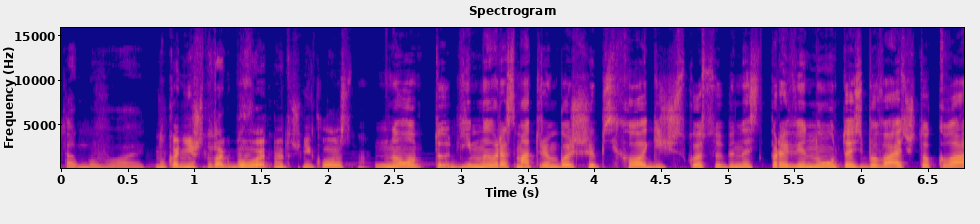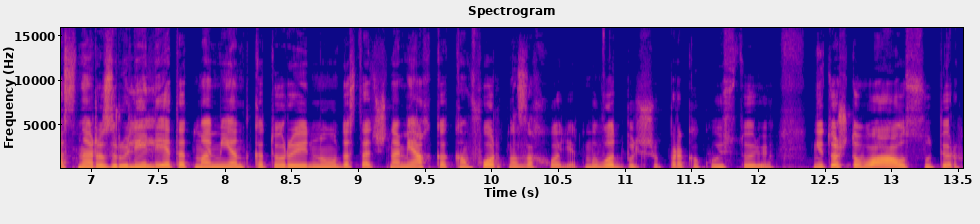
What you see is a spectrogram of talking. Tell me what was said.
так бывает. Ну, конечно, так бывает, но это же не классно. Ну, мы рассматриваем больше психологическую особенность про вину. То есть бывает, что классно разрулили этот момент, который, ну, достаточно мягко, комфортно заходит. Мы вот больше про какую историю. Не то, что вау, супер.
